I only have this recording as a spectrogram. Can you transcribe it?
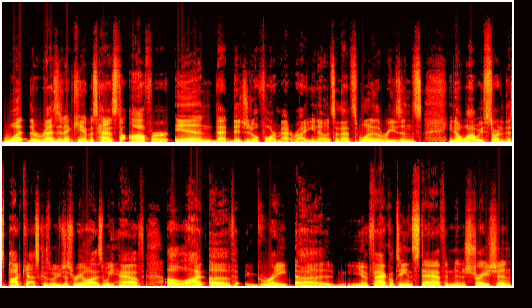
what the resident campus has to offer in that digital format, right? You know, and so that's one of the reasons, you know, why we've started this podcast because we've just realized we have a lot of great, uh, you know, faculty and staff, administration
